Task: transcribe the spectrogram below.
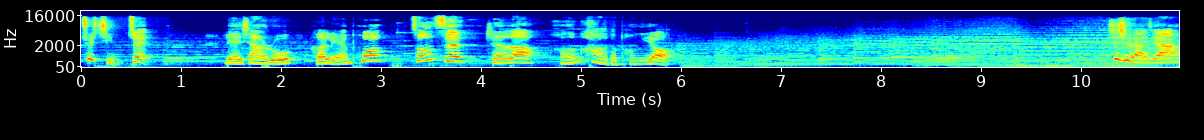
去请罪。蔺相如和廉颇从此成了很好的朋友。谢谢大家，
